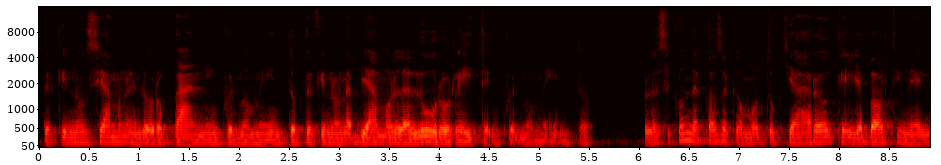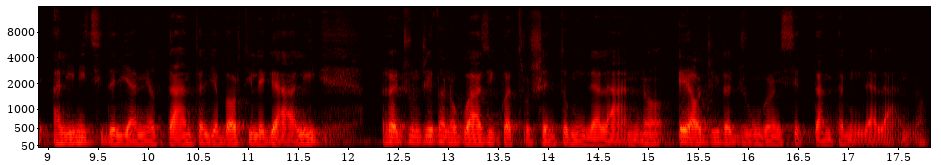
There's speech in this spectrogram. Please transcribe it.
perché non siamo nei loro panni in quel momento, perché non abbiamo la loro rete in quel momento. La seconda cosa che ho molto chiaro è che gli aborti nel, all'inizio degli anni Ottanta, gli aborti legali, raggiungevano quasi 400.000 l'anno e oggi raggiungono i 70.000 l'anno.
